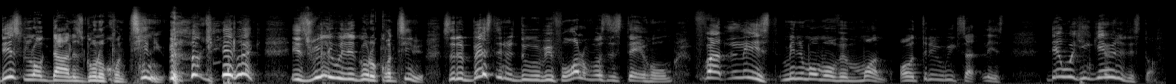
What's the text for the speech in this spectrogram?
this lockdown is going to continue. okay, like it's really, really going to continue. So the best thing to do would be for all of us to stay home for at least minimum of a month or three weeks at least. Then we can get rid of this stuff.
